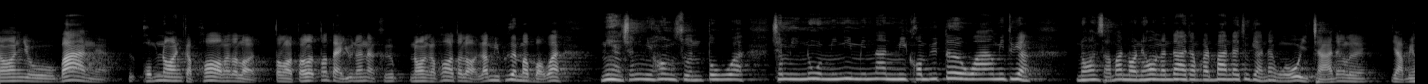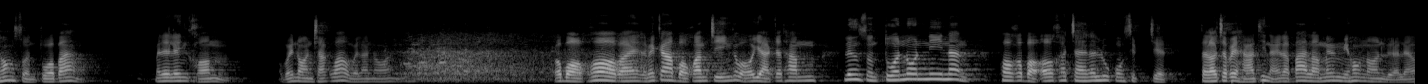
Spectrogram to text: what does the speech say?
นอนอยู่บ้านเนี่ยผมนอนกับพ่อมาตลอดตลอดตลอดตั้งแต่อายุนั้นอะคือนอนกับพ่อตลอดแล้วมีเพื่อนมาบอกว่าเนี่ยฉันมีห้องส่วนตัว ฉันมีนู่นมีนี่มีนั่น มีคอมพิวเตอร์วางมีทุกอย่าง นอนสามารถนอนในห้องนั้นได้ทำการบ้านได้ทุกอย่างได้ผมโอ้อิจฉาจังเลย อยากมีห้องส่วนตัวบ้าง ไม่ได้เล่นคอมเอาไว้นอนชักว่าเวลานอน ก็บอกพ่อไปแต่ไม่กล้าบอกความจริงก็บอกว่าอยากจะทำเรื่องส่วนตัวโน่นนี่นั่นพ่อก็บอกเออเข้าใจแล้วลูกคงสิบเจ็ดแต่เราจะไปหาที่ไหนล่ะบ้านเราไม่มีห้องนอนเหลือแล้ว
